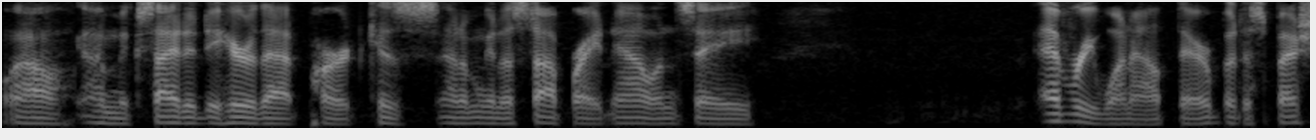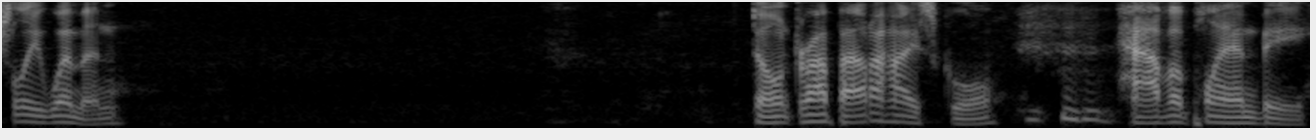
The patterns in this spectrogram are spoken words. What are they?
Wow. I'm excited to hear that part because, and I'm going to stop right now and say, everyone out there, but especially women, don't drop out of high school. Have a plan B.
